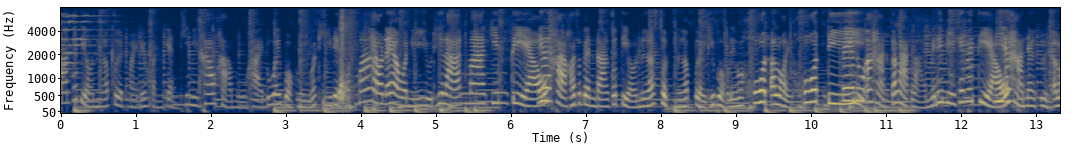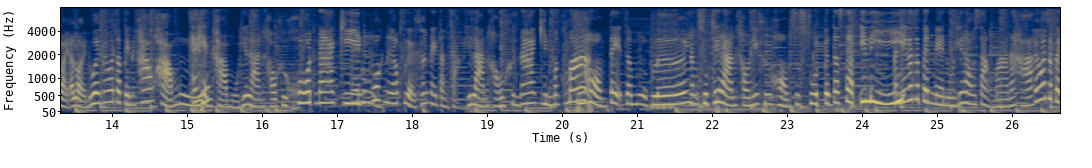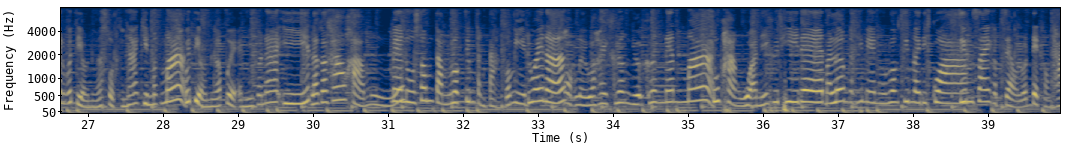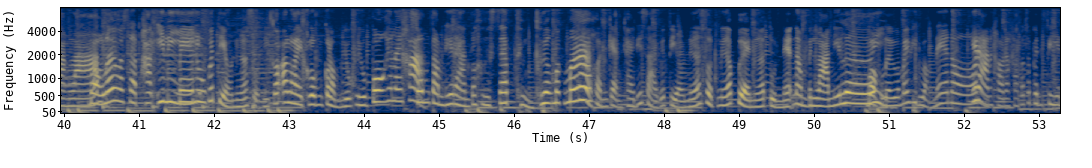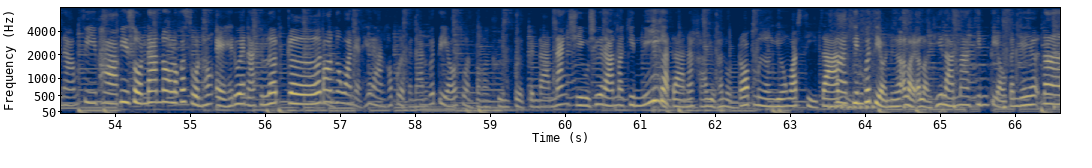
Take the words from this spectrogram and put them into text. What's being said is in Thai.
ร้านก๋วยเตี๋ยวเนื้อเปิดใหม่ในขอนแก่นที่มีข้าวขาหมูขายด้วยบอกเลยว่าทีเด็ดมากๆแล้วแน่วันนี้อยู่ที่ร้านมากินเตี๋ยวนี่แหละค่ะเขาจะเป็นร้านก๋วยเตี๋ยวเนื้อสดเนื้อเปื่อยที่บอกเลยว่าโคตรอร่อยโคตรดีเมนูอาหารก็หลากหลายไม่ได้มีแค่ก๋วยเตี๋ยวมีอาหารอย่างอื่นอร่อยอร่อยด้วยไม่ว่าจะเป็นข้าวขาหมูแค่เห็นขาหมูที่ร้านเขาคือโคตรน่ากินพวกเนื้อเปื่อยเครื่องในต่างๆ ที่ร้านเขาคือน่ากินมากๆหอมเตะจมูกเลยน้ำซุปที่ร้านเขานี่คือหอมสุดๆ เป็นตะแซ่บอิหลีอันนี้ก็จะเป็นเมนูที่เราสั่งมานะคะ ไม่ว่าจะเป็นก๋วยเตี๋ยวเนื้อสดคือน่ากินมากๆก๋วยเตี๋ยวเนื้อเปื่อยอันนี้ก็น่าอีทแล้วก็ข้าวขาหมู เมนูส้มตำลวกจิ้มต่างๆ ก็มีด้วยนะ บอกเลยว่าให้เครื่องเยอะเครื่องแน่นมากซุปหางวัวอันนี้คือทีเด็ด มาเริ่มกันที่เมนูลวกจิ้มเลยดีกว่า จิ้มไส้กับแจ่วรสเด็ดของทางร้าน บอกเลยว่าแซ่บคักอีหลี เมนูก๋วยเตี๋ยวเนื้อสดนี่ก็อร่อยกลมกล่อมยกนิ้วโป้งให้เลยค่ะ ส้มตำที่ร้านก็คือแซ่บถึงเครื่องมากๆขอนแก่นใครที่สายก๋วยเตี๋ยวเนื้อสดเนื้อเปื่อยเนื้อตุ๋นแนะนำเป็นร้านนี้เลย บอกเลยว่าไม่ผิดหวังแน่นอนที่ร้านเขานะคะ ก็จะเป็นฟรีน้ำฟรีผักมีโซนด้านนอกแล้วก็โซนห้องแอร์ให้ด้วยนะคือเลิศเกินตอนกลางวันเนี่ยที่ร้านเขาเปิดเป็นร้านก๋วยเตี๋ยวส่วนตอนกลางคืนเปิดเป็นร้านนั่งชิลชื่อร้านมากินนี่พิกัดร้านนะคะ อยู่ถนนรอบเมืองเยื้องวัดศรีจันทร์มากินก๋วยเตี๋ยวเนื้ออร่อยๆที่ร้านมากินเตี๋ยวกันเยอะๆนะ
